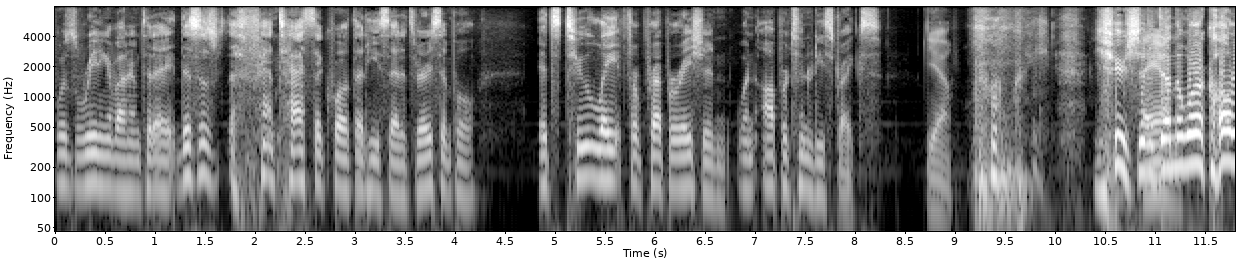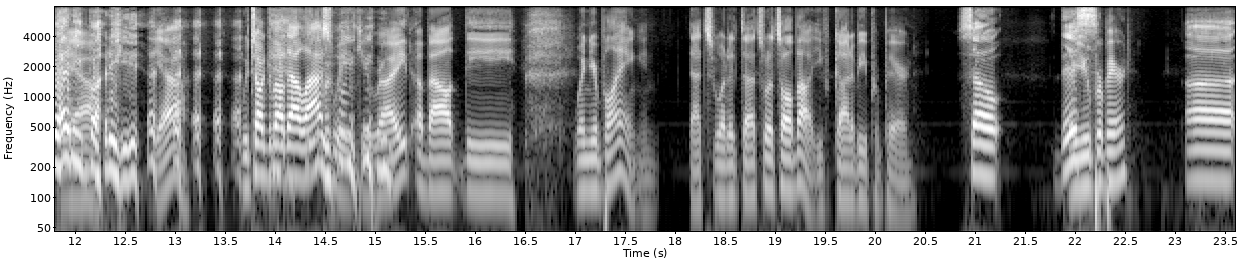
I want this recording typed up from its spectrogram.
was reading about him today. This is a fantastic quote that he said. It's very simple. It's too late for preparation when opportunity strikes. Yeah, You should have done the work already, Yeah. buddy. yeah. we talked about that last week, you right? About the when you're playing, and that's what it. That's what it's all about. You've got to be prepared. so this Are you prepared? Uh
